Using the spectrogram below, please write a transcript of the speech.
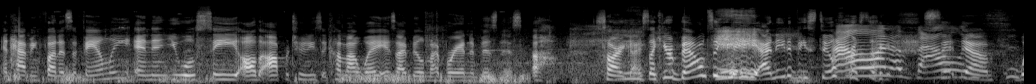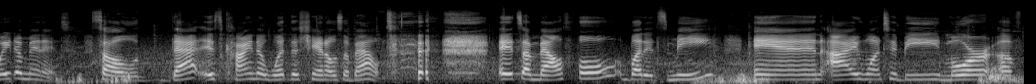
and having fun as a family and then you will see all the opportunities that come our way as I build my brand and business. Oh, sorry guys. Like you're bouncing me. I need to be still for a second. Sit down. Wait a minute. So that is kind of what this channel is about. It's a mouthful but it's me and I want to be more of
